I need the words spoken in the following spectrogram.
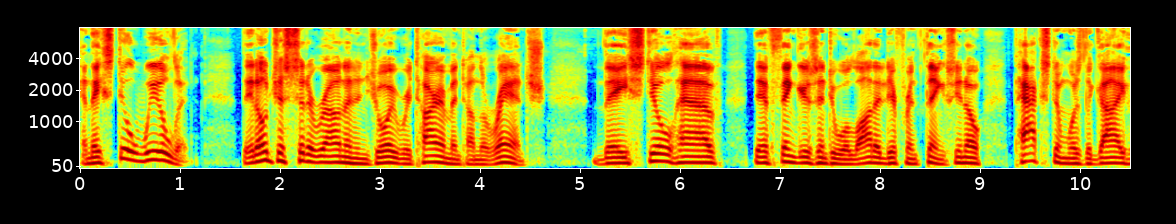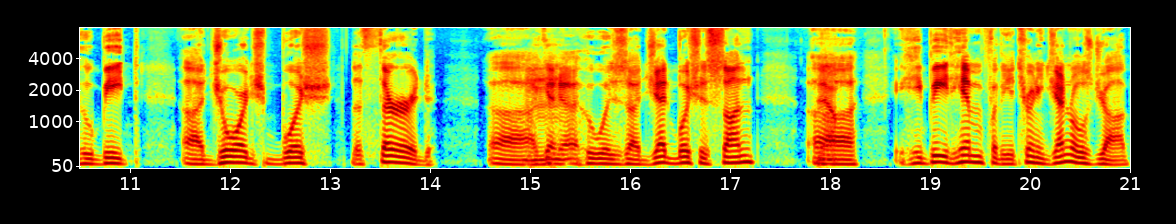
and they still wield it. They don't just sit around and enjoy retirement on the ranch. They still have their fingers into a lot of different things. You know, Paxton was the guy who beat uh, George Bush the third, uh, mm-hmm. uh, who was uh, Jeb Bush's son. Uh, yeah. He beat him for the attorney general's job,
